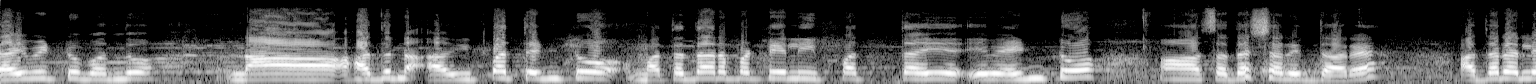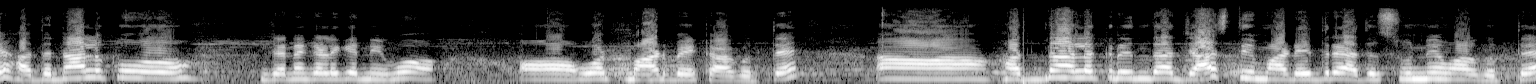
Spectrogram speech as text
ದಯವಿಟ್ಟು ಬಂದು ನಾ ಅದನ್ನ ಇಪ್ಪತ್ತೆಂಟು ಮತದಾರ ಪಟ್ಟಿಯಲ್ಲಿ ಇಪ್ಪತ್ತೈ ಎಂಟು ಸದಸ್ಯರಿದ್ದಾರೆ. ಅದರಲ್ಲಿ ಹದಿನಾಲ್ಕು ಜನಗಳಿಗೆ ನೀವು ವೋಟ್ ಮಾಡಬೇಕಾಗುತ್ತೆ. ಹದಿನಾಲ್ಕರಿಂದ ಜಾಸ್ತಿ ಮಾಡಿದರೆ ಅದು ಶೂನ್ಯವಾಗುತ್ತೆ.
